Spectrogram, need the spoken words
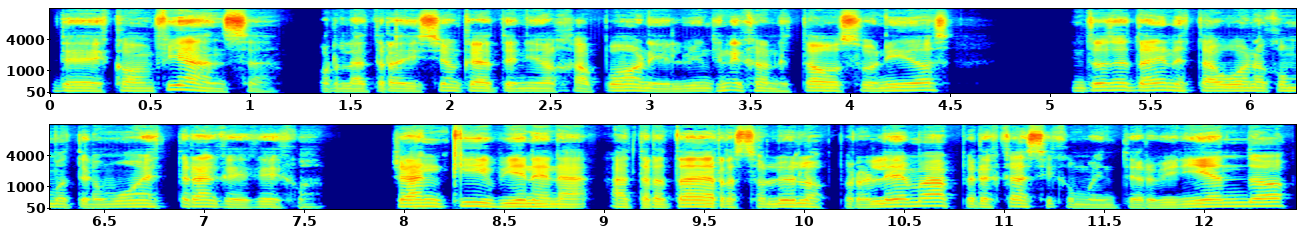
desconfianza por la tradición que ha tenido Japón y el vínculo con Estados Unidos. Entonces también está bueno cómo te lo muestran, que, que yankees vienen a, a, tratar de resolver los problemas, pero es casi como interviniendo,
